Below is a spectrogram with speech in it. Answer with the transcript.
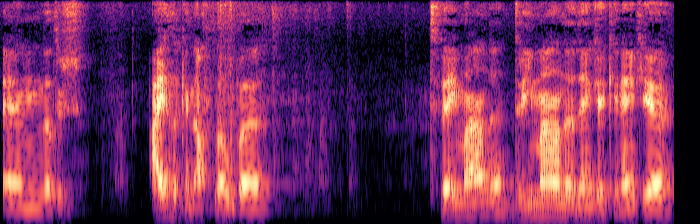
En dat is eigenlijk in de afgelopen twee maanden, drie maanden denk ik, in één keer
